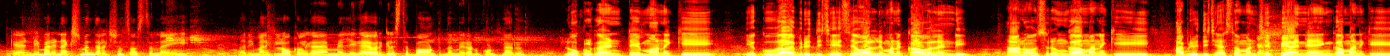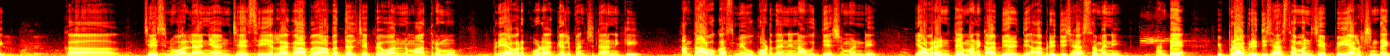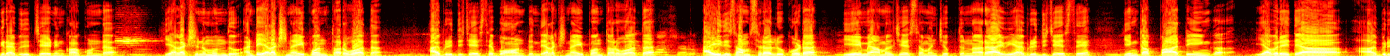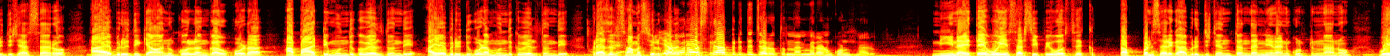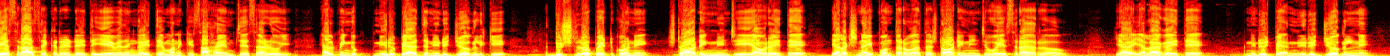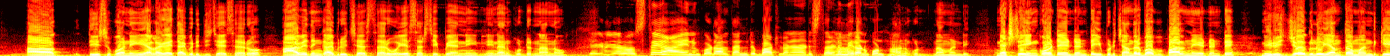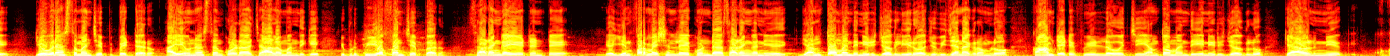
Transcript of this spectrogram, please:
Okay అండి మరి next month elections వస్తున్నాయి. మరి మనకి లోకల్గా ఎమ్మెల్యేగా ఎవరు గెలిస్తే బాగుంటుందని మీరు అనుకుంటున్నారు? లోకల్గా అంటే మనకి ఎక్కువగా అభివృద్ధి చేసే వాళ్ళే మనకు కావాలండి. అనవసరంగా మనకి అభివృద్ధి చేస్తామని చెప్పి అన్యాయంగా మనకి కా- చేసిన వాళ్ళు అన్యాయం చేసి ఇలాగ అబ అబద్ధాలు చెప్పే వాళ్ళని మాత్రము ఇప్పుడు ఎవరు కూడా గెలిపించడానికి అంత అవకాశం ఇవ్వకూడదని నా ఉద్దేశం అండి. ఎవరంటే మనకి అభివృద్ధి అభివృద్ధి చేస్తామని. అంటే ఇప్పుడు అభివృద్ధి చేస్తామని చెప్పి ఎలక్షన్ దగ్గర అభివృద్ధి చేయడం కాకుండా ఎలక్షన్ ముందు అంటే ఎలక్షన్ అయిపోయిన తర్వాత అభివృద్ధి చేస్తే బాగుంటుంది. ఎలక్షన్ అయిపోయిన తర్వాత ఐదు సంవత్సరాలు కూడా ఏమి అమలు చేస్తామని చెప్తున్నారో అవి అభివృద్ధి చేస్తే ఇంకా పార్టీ ఇంకా ఎవరైతే ఆ అభివృద్ధి చేస్తారో ఆ అభివృద్ధికి అనుకూలంగా కూడా ఆ పార్టీ ముందుకు వెళ్తుంది. ఆ అభివృద్ధి కూడా ముందుకు వెళ్తుంది. ప్రజల సమస్యలు కూడా వస్తే అభివృద్ధి జరుగుతుందని మీరు అనుకుంటున్నారు? నేనైతే వైఎస్ఆర్సీపీ వస్తే తప్పనిసరిగా అభివృద్ధి చెందుతుందని నేను అనుకుంటున్నాను. వైఎస్ రాజశేఖర రెడ్డి అయితే ఏ విధంగా అయితే మనకి సహాయం చేశాడు హెల్పింగ్ నిరుపేద నిరుద్యోగులకి దృష్టిలో పెట్టుకొని స్టార్టింగ్ నుంచి ఎవరైతే ఎలక్షన్ అయిపోయిన తర్వాత స్టార్టింగ్ నుంచి వైఎస్ఆర్ ఎలాగైతే నిరుపే నిరుద్యోగుల్ని తీసుకొని ఎలాగైతే అభివృద్ధి చేశారో ఆ విధంగా అభివృద్ధి చేస్తారు వైఎస్ఆర్సీపీ అని నేను అనుకుంటున్నాను. జగన్ గారు వస్తే ఆయన కూడా వాళ్ళ తండ్రి బాటలోనే నడుస్తారని మీరు అనుకుంటున్నారు. అనుకుంటున్నామండి. నెక్స్ట్ ఇంకోటి ఏంటంటే ఇప్పుడు చంద్రబాబు పాలన ఏంటంటే నిరుద్యోగులు ఎంతో మందికి యువనేస్తం అని చెప్పి పెట్టారు. ఆ యువనేస్తం కూడా చాలా మందికి ఇప్పుడు పిఎఫ్ అని చెప్పారు. సడన్గా ఏంటంటే ఇన్ఫర్మేషన్ లేకుండా సడన్గా ని- ఎంతో మంది నిరుద్యోగులు ఈరోజు విజయనగరంలో కాంపిటేటివ్ ఫీల్డ్లో వచ్చి ఎంతో మంది నిరుద్యోగులు కేవలం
